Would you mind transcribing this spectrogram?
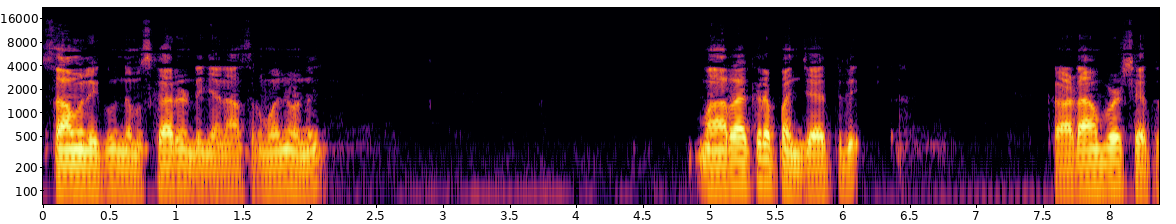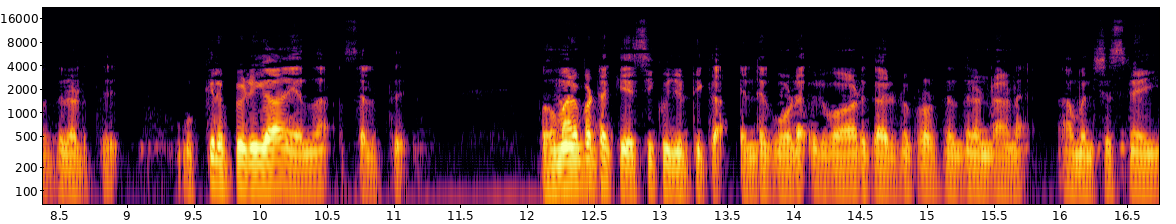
അസ്സാമലൈക്കും നമസ്കാരമുണ്ട്. ഞാൻ ആശ്രമോനുമാണ് മാറാക്കര പഞ്ചായത്തിൽ കാടാമ്പുഴ ക്ഷേത്രത്തിനടുത്ത് മുക്കിലപ്പിടിക എന്ന സ്ഥലത്ത് ബഹുമാനപ്പെട്ട കെ സി കുഞ്ഞുട്ടിക്ക എന്റെ കൂടെ ഒരുപാട് കാരുണ്യ പ്രവർത്തനത്തിനുണ്ടാണ് ആ മനുഷ്യസ്നേഹി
